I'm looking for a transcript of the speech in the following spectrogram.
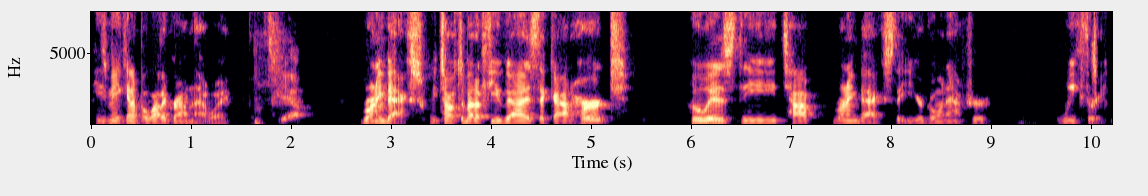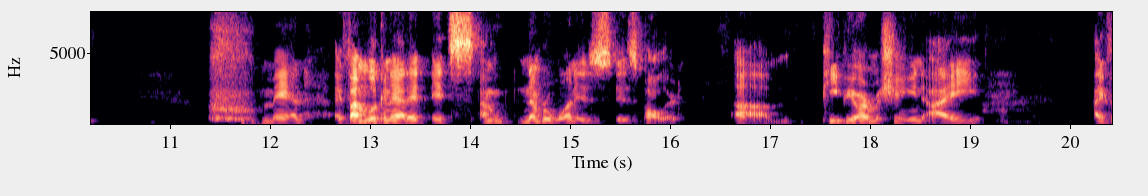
he's making up a lot of ground that way. Yeah. Running backs. We talked about a few guys that got hurt. Who is the top running backs that you're going after week three? Man, if I'm looking at it, it's I'm number one is is Pollard. Um, PPR machine. I I,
